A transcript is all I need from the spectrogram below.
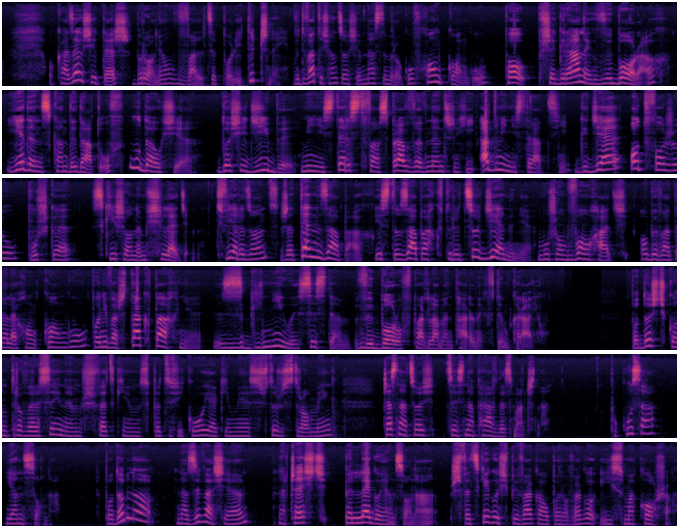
okazał się też bronią w walce politycznej. W 2018 roku w Hongkongu, po przegranych wyborach, jeden z kandydatów udał się do siedziby Ministerstwa Spraw Wewnętrznych i Administracji, gdzie otworzył puszkę z kiszonym śledziem twierdząc, że ten zapach jest to zapach, który codziennie muszą wąchać obywatele Hongkongu, ponieważ tak pachnie zgniły system wyborów parlamentarnych w tym kraju. Po dość kontrowersyjnym szwedzkim specyfiku, jakim jest Sturströmming, czas na coś, co jest naprawdę smaczne. Pokusa Jansona. Podobno nazywa się na cześć Pellego Jansona, szwedzkiego śpiewaka operowego i smakosza,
